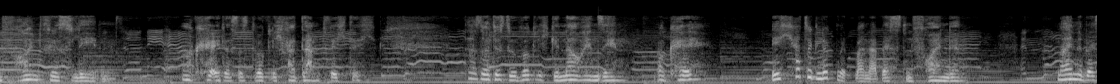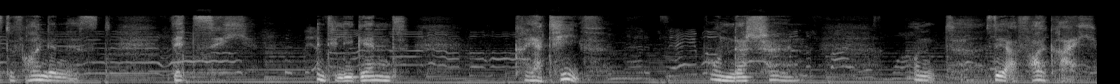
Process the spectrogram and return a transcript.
Ein Freund fürs Leben. Okay, das ist wirklich verdammt wichtig. Da solltest du wirklich genau hinsehen, okay? Ich hatte Glück mit meiner besten Freundin. Meine beste Freundin ist witzig, intelligent, kreativ, wunderschön und sehr erfolgreich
